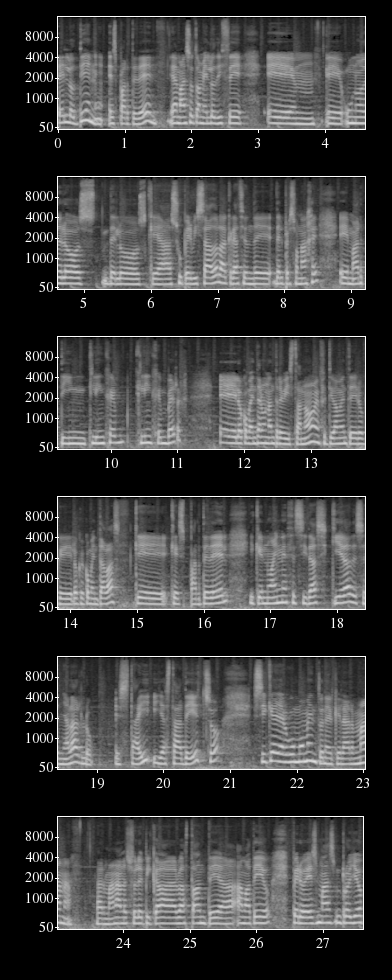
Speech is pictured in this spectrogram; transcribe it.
él lo tiene, es parte de él. Y además eso también lo dice eh, eh, uno de los, de los que ha supervisado la creación de- del personaje, eh, Martin Klinge- Klingenberg. Eh, lo comenta en una entrevista, ¿no? Efectivamente lo que, lo que comentabas, que, que es parte de él y que no hay necesidad siquiera de señalarlo. Está ahí y ya está. De hecho, sí que hay algún momento en el que la hermana la hermana le suele picar bastante a, a Mateo, pero es más rollo,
